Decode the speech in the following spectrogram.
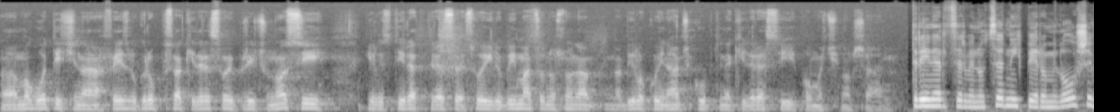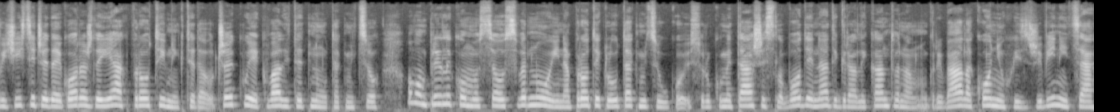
mogu otići na Facebook grupu Svaki dres svoju priču nosi ili stirati dresove svojih ljubimaca, odnosno na, na bilo koji način kupiti neki dres i pomoći malšanju. Trener crveno-crnih Pero Milošević ističe da je Goražda jak protivnik te da očekuje kvalitetnu utakmicu. Ovom prilikom se osvrnuo i na proteklu utakmicu u kojoj su rukometaši Slobode nadigrali kantonalnog rivala Konjuh iz Živinica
